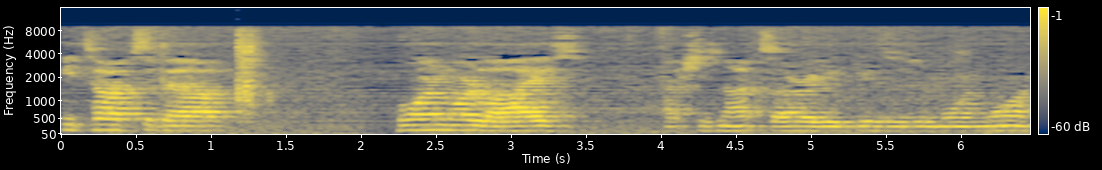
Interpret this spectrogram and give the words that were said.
He talks about more and more lies, how she's not sorry, he accuses her more and more.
